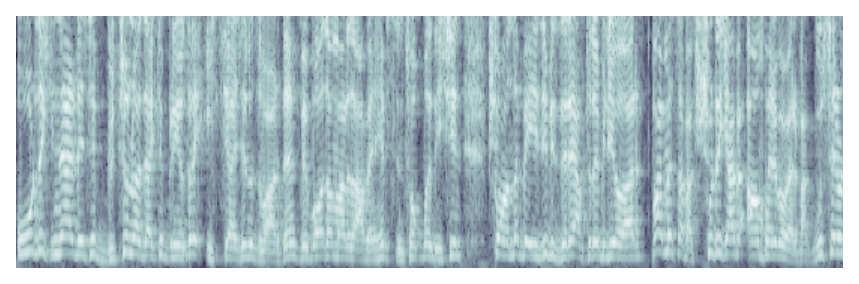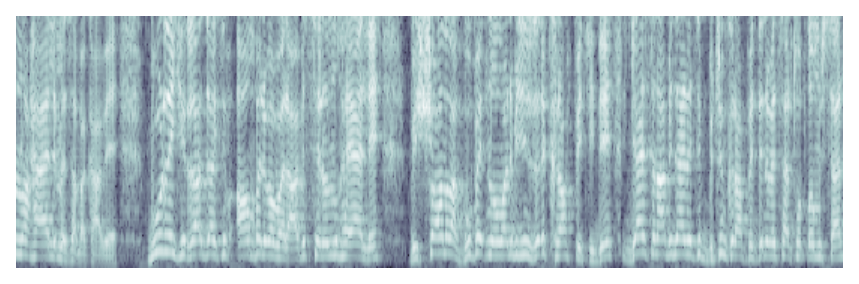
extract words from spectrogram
Oradaki neredeyse bütün radyoaktif Bring ihtiyacınız vardı. Ve bu adamlar da abi hepsini topladığı için şu anda base'i bizlere yaptırabiliyorlar. Bak mesela bak şuradaki abi Ampari Babel. Bak bu Seron'un hayali mesela bak abi. Buradaki radyoaktif Ampari Babel abi Seron'un hayali. Ve şu anda bak bu pet normalde bildiğiniz üzere craft petiydi. Gerçekten abi neredeyse bütün craft petlerini vesaire toplamışlar.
